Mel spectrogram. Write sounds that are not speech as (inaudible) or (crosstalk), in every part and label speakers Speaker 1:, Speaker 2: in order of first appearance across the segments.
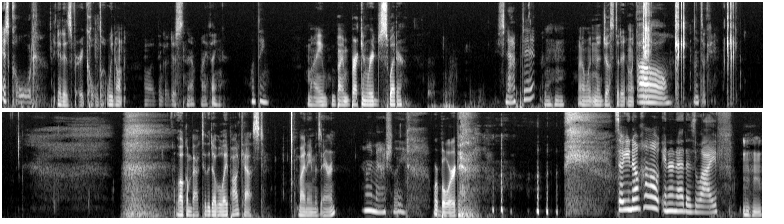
Speaker 1: It's cold.
Speaker 2: It is very cold. We don't. Oh, I think I just snapped my thing.
Speaker 1: One thing.
Speaker 2: My my Breckenridge sweater.
Speaker 1: You snapped it?
Speaker 2: Mm-hmm. I went and adjusted it and went.
Speaker 1: Oh, that's okay.
Speaker 2: Welcome back to the Double A podcast. My name is Aaron.
Speaker 1: I'm Ashley.
Speaker 2: We're bored. (laughs) (laughs)
Speaker 1: So you know how internet is life?
Speaker 2: Hmm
